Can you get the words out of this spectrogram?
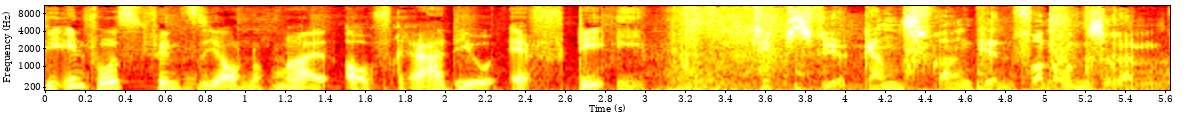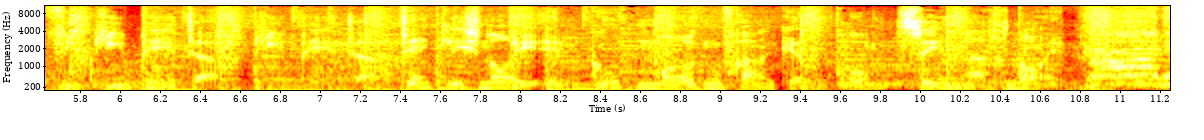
Die Infos finden Sie auch nochmal auf radiof.de. Tipps für ganz Franken von unserem Wiki Peter. Wiki Peter. Täglich neu im Guten Morgen Franken um 10 nach 9. Radio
